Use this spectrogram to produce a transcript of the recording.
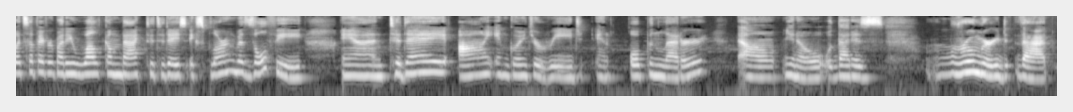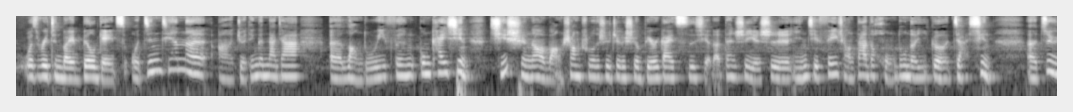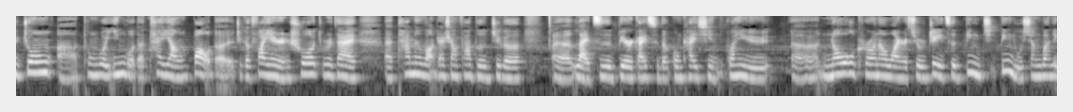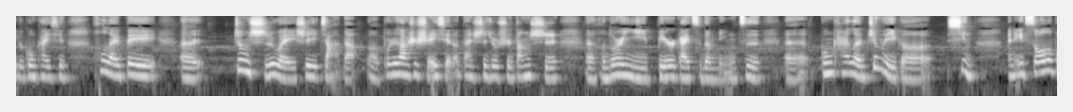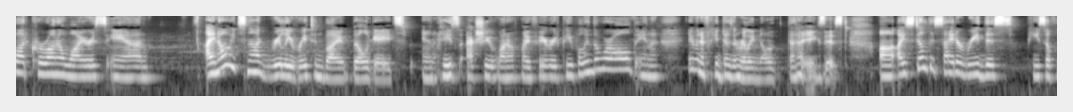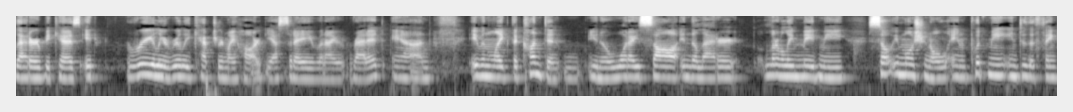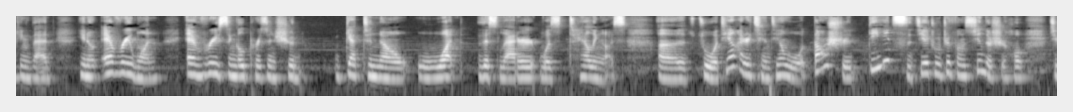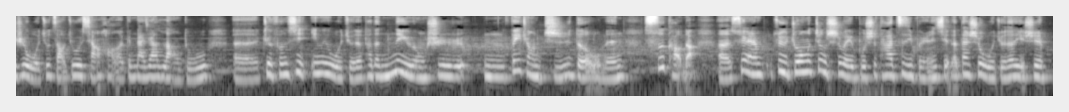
What's up, everybody? Welcome back to today's Exploring with Zolfi. And today I am going to read an open letter, um, you know, that is rumored that was written by Bill Gates. 我今天呢，啊、决定跟大家呃朗读一封公开信。其实呢，网上说的是这个是比尔盖茨写的，但是也是引起非常大的轰动的一个假信。呃，最终呃，通过英国的《太阳报》的这个发言人说，就是在呃他们网站上发布的这个呃来自比尔盖茨的公开信，关于。呃，novel coronavirus 就是这一次病病毒相关的一个公开信，后来被呃证实为是假的，呃，不知道是谁写的，但是就是当时呃很多人以比尔盖茨的名字呃公开了这么一个信，and it's all about coronavirus and I know it's not really written by Bill Gates, and he's actually one of my favorite people in the world. And even if he doesn't really know that I exist, uh, I still decided to read this piece of letter because it really, really captured my heart yesterday when I read it. And even like the content, you know, what I saw in the letter literally made me so emotional and put me into the thinking that, you know, everyone, every single person should get to know what this letter was telling us。呃，昨天还是前天，我当时第一次接触这封信的时候，其实我就早就想好了跟大家朗读呃这封信，因为我觉得它的内容是嗯非常值得我们思考的。呃，虽然最终证实为不是他自己本人写的，但是我觉得也是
